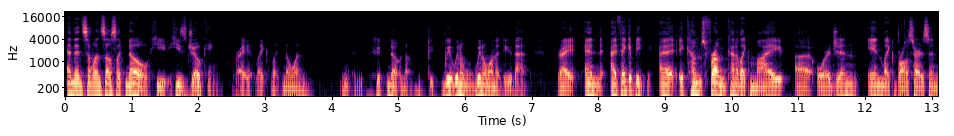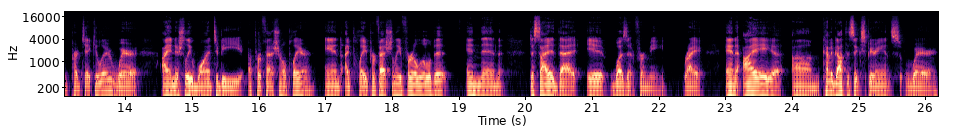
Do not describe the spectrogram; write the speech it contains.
And then someone else like, no, he he's joking, right? Like like no one, no no, we we don't we don't want to do that, right? And I think it be uh, it comes from kind of like my uh, origin in like Brawl Stars in particular, where I initially wanted to be a professional player, and I played professionally for a little bit, and then decided that it wasn't for me, right? And I um, kind of got this experience where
